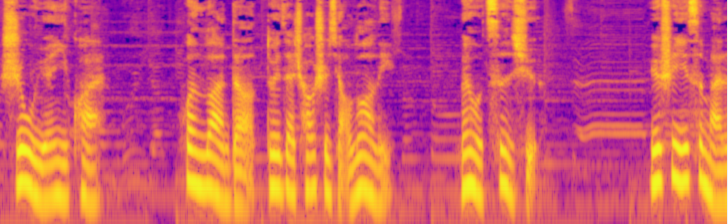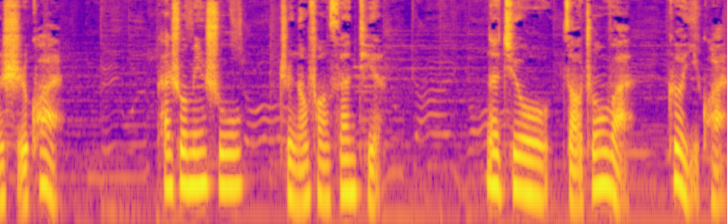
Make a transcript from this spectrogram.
十五元一块，混乱的堆在超市角落里，没有次序，于是一次买了十块。看说明书只能放三天，那就早中晚各一块。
